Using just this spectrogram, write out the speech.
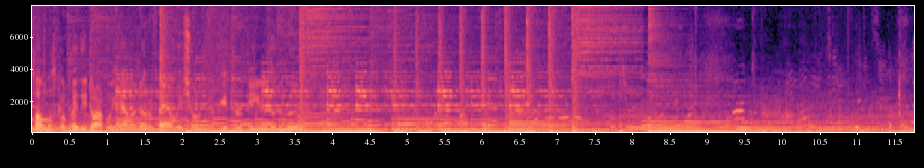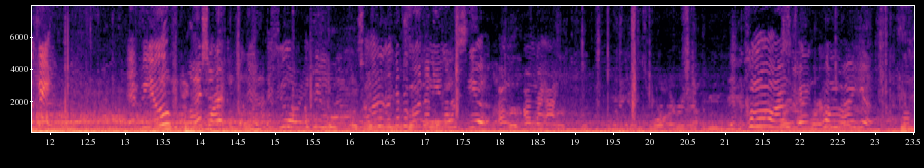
It's almost completely dark. We have another family showing up. Get their views of the moon. Look at the moon and you're gonna see it on, on my. Come on come here. Here. On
